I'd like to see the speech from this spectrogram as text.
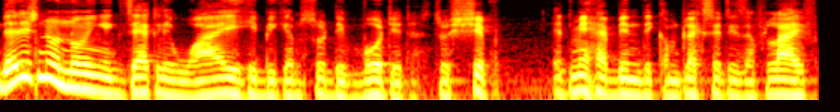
There is no knowing exactly why he became so devoted to sheep. It may have been the complexities of life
